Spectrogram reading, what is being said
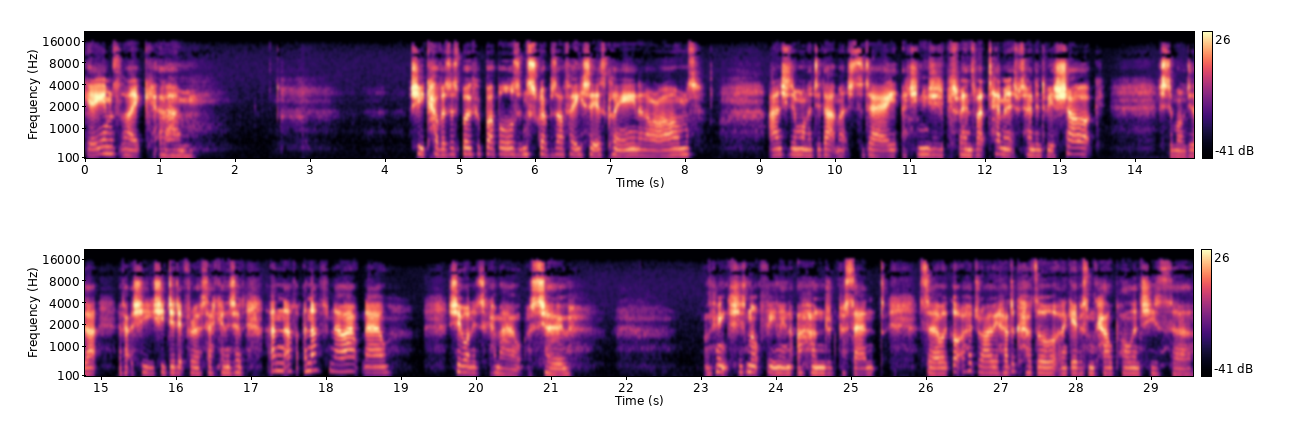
games like, um, she covers us both with bubbles and scrubs our faces clean and our arms. And she didn't want to do that much today. And she usually spends about 10 minutes pretending to be a shark. She didn't want to do that. In fact, she, she did it for a second and said, enough, enough now, out now. she wanted to come out. So I think she's not feeling a hundred percent. So I got her dry, we had a cuddle and I gave her some Calpol and she's uh,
